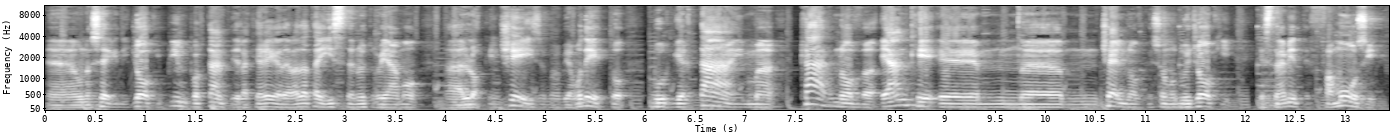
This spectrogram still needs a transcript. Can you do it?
eh, una serie di giochi più importanti della carriera della Data East, noi troviamo eh, Lock and Chase, come abbiamo detto, Burger Time, Karnov e anche ehm, ehm, Chelnov, che sono due giochi estremamente famosi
